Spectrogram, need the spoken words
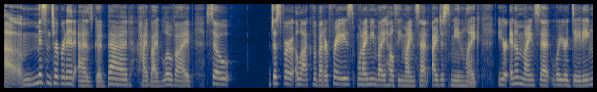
um, misinterpreted as good, bad, high vibe, low vibe. So, just for a lack of a better phrase, when I mean by healthy mindset, I just mean like you're in a mindset where you're dating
